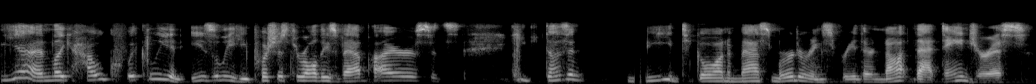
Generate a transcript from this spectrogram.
Yeah, and like how quickly and easily he pushes through all these vampires. It's he doesn't need to go on a mass murdering spree. They're not that dangerous.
